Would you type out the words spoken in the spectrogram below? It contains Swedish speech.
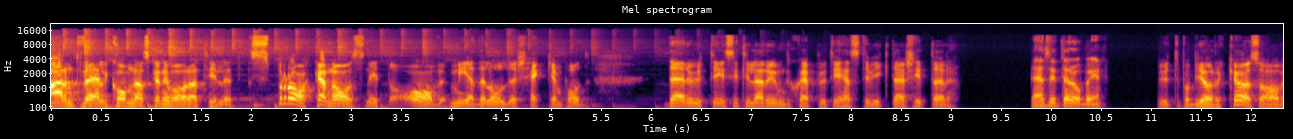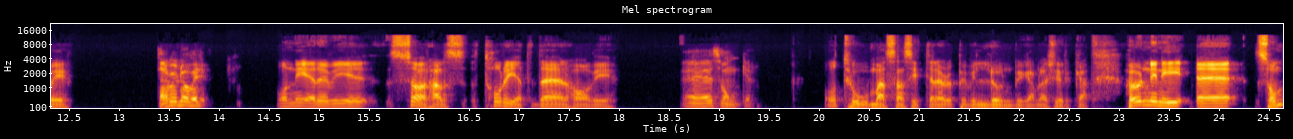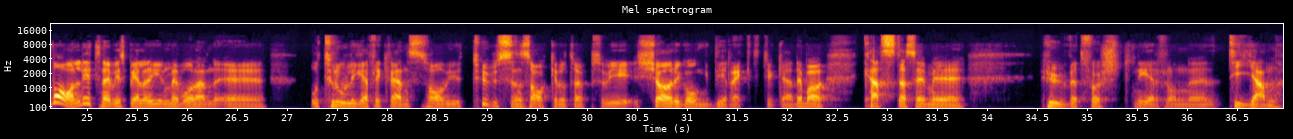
Varmt välkomna ska ni vara till ett sprakande avsnitt av Medelålders Häckenpodd. Där ute i sitt lilla rymdskepp ute i Hästervik, där sitter... Där sitter Robin. Ute på Björkö så har vi... Där har vi David. Och nere vid Sörhallstorget, där har vi... Eh, Svånker. Och Thomas han sitter där uppe vid Lundby gamla kyrka. Hörrni ni, eh, som vanligt när vi spelar in med våran eh, otroliga frekvens så har vi ju tusen saker att ta upp. Så vi kör igång direkt tycker jag. Det är bara att kasta sig med huvudet först ner från eh, tian. Är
